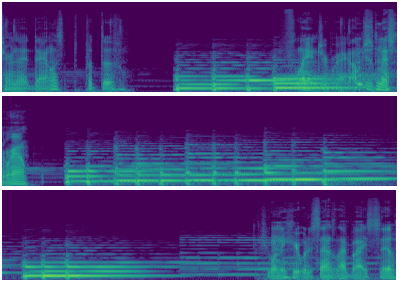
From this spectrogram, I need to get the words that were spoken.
Turn that down. Let's put the flanger back. I'm just messing around. If you want to hear what it sounds like by itself.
